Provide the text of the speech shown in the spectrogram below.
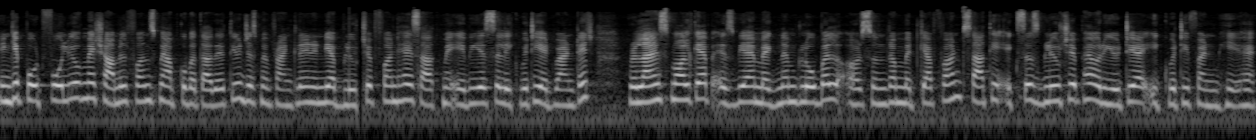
इनके पोर्टफोलियो में शामिल फंड्स मैं आपको बता देती हूँ, जिसमें Franklin India blue chip fund है, साथ में ABSL equity advantage, Reliance small cap SBI Magnum global और सुंदरम मिड कैप फंड, साथ ही एक्सेस ब्लू चिप है और यूटीआई इक्विटी फंड भी है।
